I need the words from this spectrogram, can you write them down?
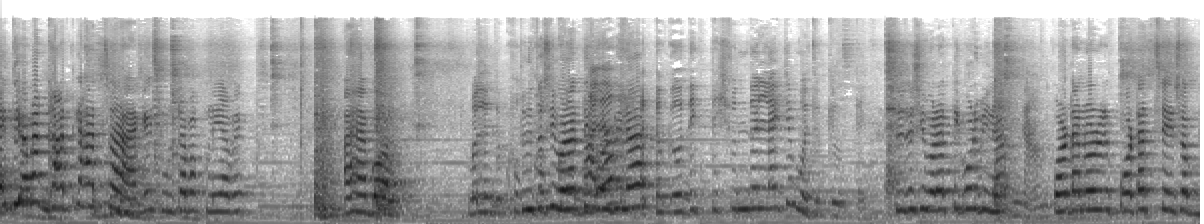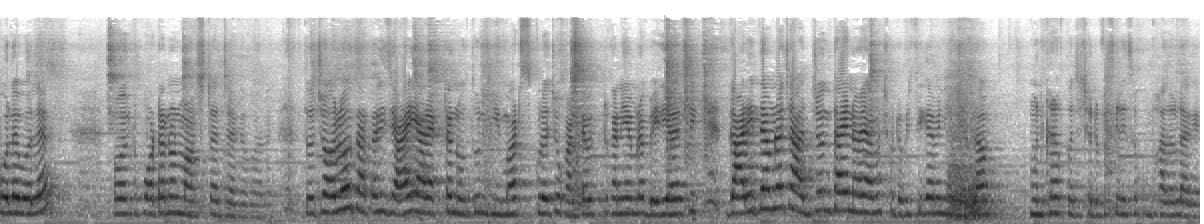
এই তুই আমার ঘাট থেকে হাত ছাড়া আগে চুলটা আমার খুলে যাবে। হ্যাঁ বল। তুই তো শিবরাত্রি করবি না? তোকেও দেখতে সুন্দর লাগছে মধুকেও তুই তো শিবরাত্রি করবি না? না। পটানোর পটাচ্ছে এসব বলে বলে। ও একটু পটানোর মাস্টার যাকে বলে। তো চলো তাড়াতাড়ি যাই আর একটা নতুন ভিমার্ট খুলেছে ওখানটাও একটুখানি আমরা বেরিয়ে আসি। গাড়িতে আমরা চারজন তাই নয় আমি ছোটো পিসিকে আমি নিয়ে যেতাম মন খারাপ করছে ছোটো পিসির এসব খুব ভালো লাগে।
